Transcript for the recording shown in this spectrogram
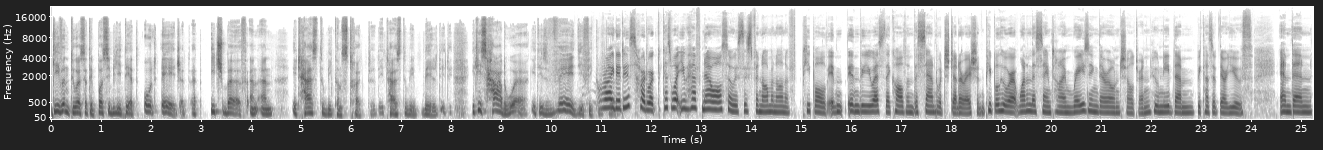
given to us at a possibility at old age, at, at each birth, and, and it has to be constructed. It has to be built. It, it is hard work. It is very difficult. Right, work. it is hard work because what you have now also is this phenomenon of people in in the U.S. They call them the sandwich generation. People who are at one and the same time raising their own children who need them because of their youth, and then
